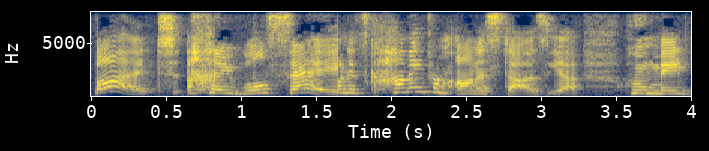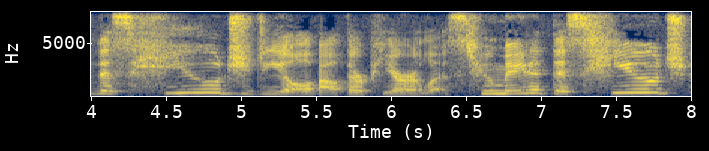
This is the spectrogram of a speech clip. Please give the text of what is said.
but I will say when it's coming from Anastasia, who made this huge deal about their PR list, who made it this huge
